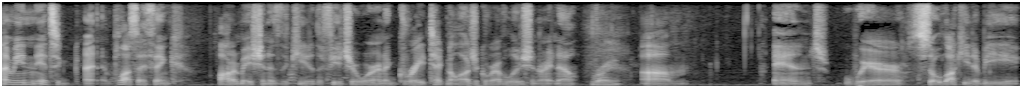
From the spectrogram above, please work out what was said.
I mean, it's a, eh, plus I think automation is the key to the future. We're in a great technological revolution right now. Right. Um, and we're so lucky to be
